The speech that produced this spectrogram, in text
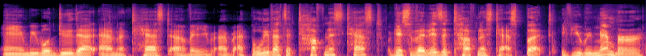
and we will do that on a test of a, I believe that's a toughness test. Okay, so that is a toughness test. But if you remember,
